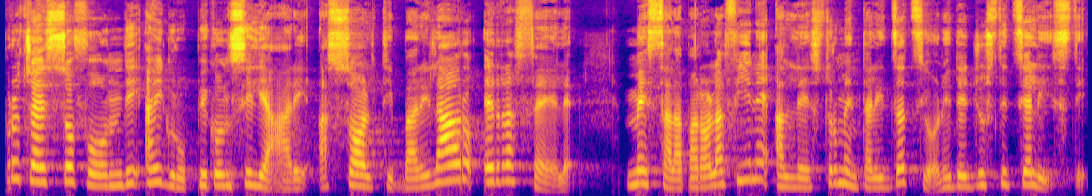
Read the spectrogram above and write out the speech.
Processo fondi ai gruppi consiliari, assolti Barilaro e Raffaele. Messa la parola fine alle strumentalizzazioni dei giustizialisti.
